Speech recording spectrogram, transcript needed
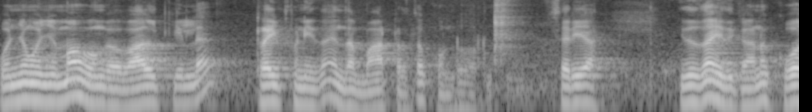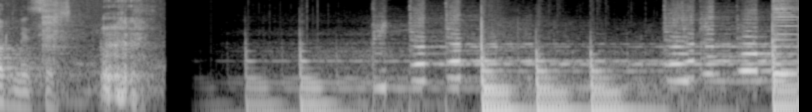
கொஞ்சம் கொஞ்சமாக உங்கள் வாழ்க்கையில் ட்ரை பண்ணி தான் இந்த மாற்றத்தை கொண்டு வரணும். சரியா? இதுதான் இதுக்கான கோர் மெசேஜ் Thank you.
